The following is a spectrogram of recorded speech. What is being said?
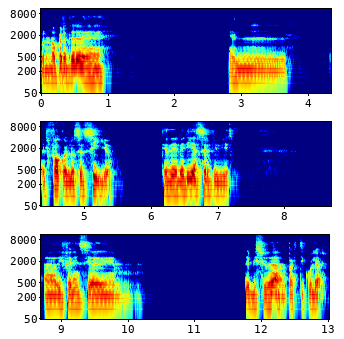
por no perder eh, el, el foco en lo sencillo que debería ser vivir. A diferencia de, de mi ciudad en particular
